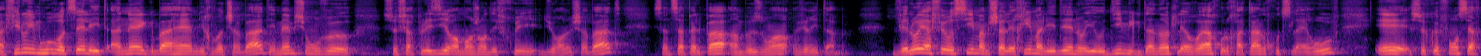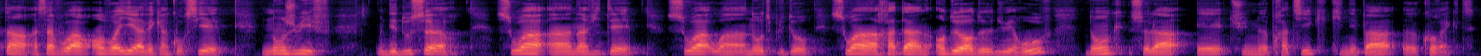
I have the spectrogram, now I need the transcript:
même si on veut se faire plaisir en mangeant des fruits durant le Shabbat, ça ne s'appelle pas un besoin véritable. Fait aussi migdanot leroach ulchatan chutz laeruv et ce que font certains, à savoir envoyer avec un coursier non juif des douceurs, soit à un invité, soit ou à un hôte plutôt, soit à un khatan en dehors de, du eruv. Donc cela est une pratique qui n'est pas euh, correcte.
